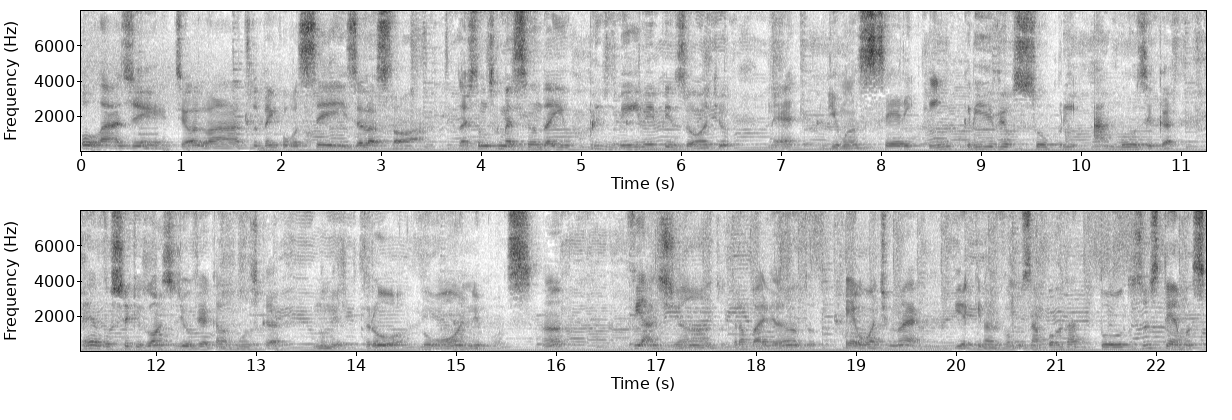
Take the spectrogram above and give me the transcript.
Olá, gente. Olá, tudo bem com vocês? Olha só, nós estamos começando aí o primeiro episódio, né, de uma série incrível sobre a música. É você que gosta de ouvir aquela música no metrô, no ônibus, hã? viajando, trabalhando, é ótimo, não é? E aqui nós vamos abordar todos os temas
